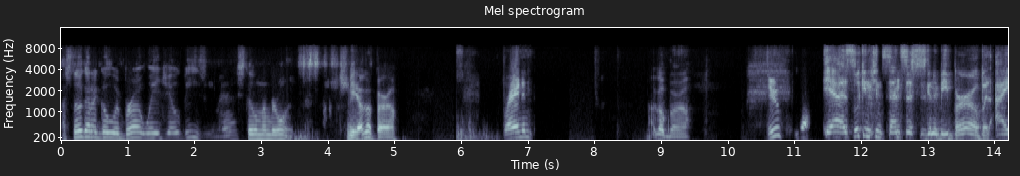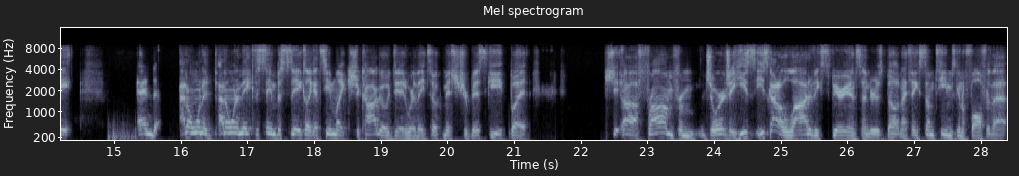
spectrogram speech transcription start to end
I still gotta go with Broadway Joe Beasy, man. He's still number one. yeah, I'll go Burrow. Brandon, I'll go Burrow. Duke. Yeah, it's looking consensus is going to be Burrow, but I and I don't want to I don't want to make the same mistake like a team like Chicago did where they took Mitch Trubisky, but uh, Fromm from Georgia, he's he's got a lot of experience under his belt, and I think some team's going to fall for that.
